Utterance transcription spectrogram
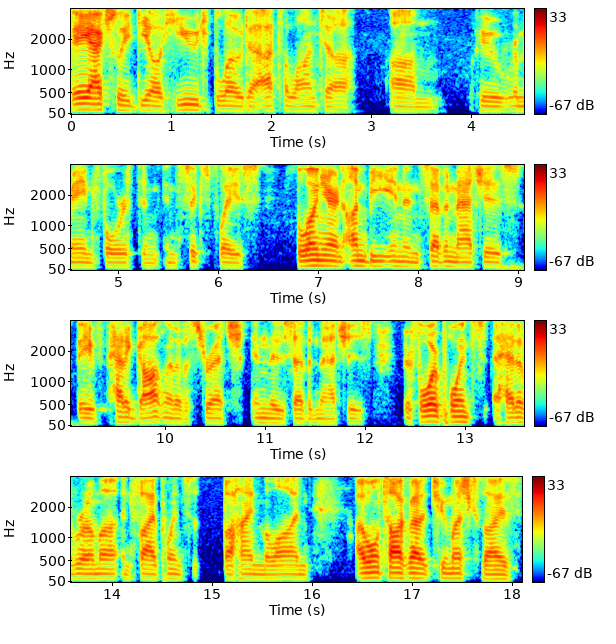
They actually deal a huge blow to Atalanta, um, who remain fourth and in, in sixth place. Bologna are unbeaten in seven matches. They've had a gauntlet of a stretch in those seven matches. They're four points ahead of Roma and five points behind Milan. I won't talk about it too much because I've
